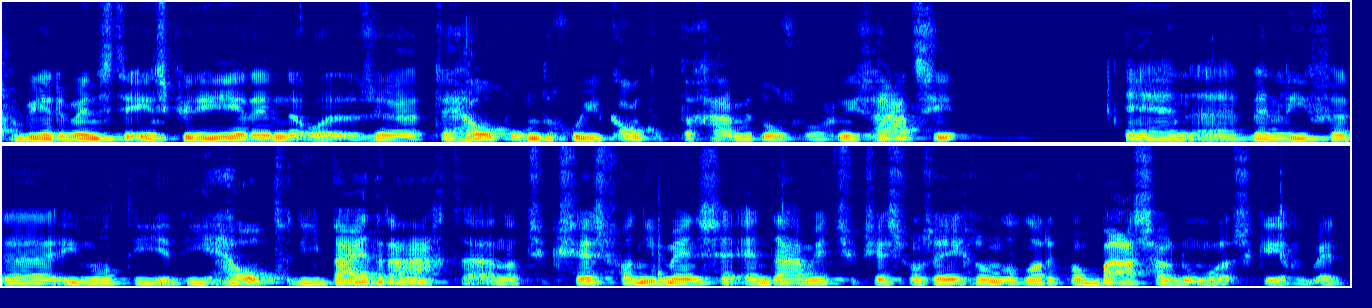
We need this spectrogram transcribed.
probeer de mensen te inspireren en ze te helpen om de goede kant op te gaan met onze organisatie. En ik uh, ben liever uh, iemand die, die helpt, die bijdraagt aan het succes van die mensen en daarmee het succes van Zegel, omdat dat ik mijn baas zou noemen als ik eerlijk ben.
